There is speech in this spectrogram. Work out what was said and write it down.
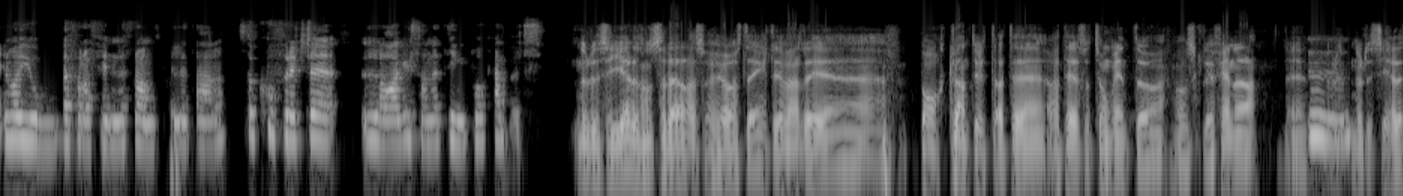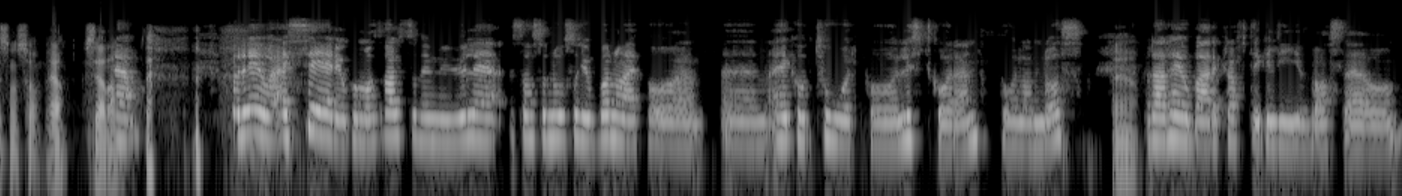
En må jobbe for å finne fram til dette her. Så hvorfor ikke lage sånne ting på campus? Når du sier det sånn som det der, så høres det egentlig veldig eh, bakvendt ut at det, at det, er så tungvint og vanskelig å finne det. Eh, mm. Når, du sier det sånn som Ja, ser den. Ja. Og det er jo, jeg ser jo på en måte alt som er mulig. Sånn som nå så jobber nå jeg på eh, Jeg har kontor på Lystgården på Landås. Ja. Og der har jo Bærekraftige livbase og,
